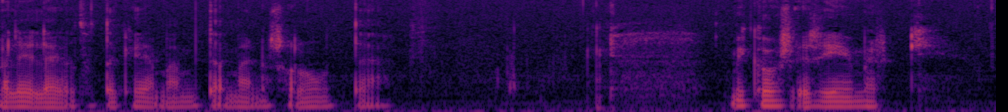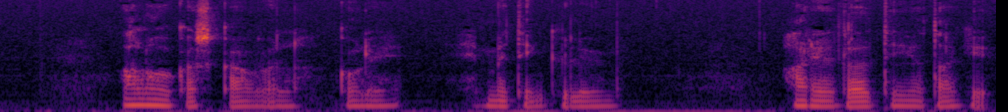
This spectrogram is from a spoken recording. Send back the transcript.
välillä joutui tekemään, mitä mä en olisi halunnut tehdä. Mikä olisi esimerkki? Alokaskaudella, kun oli hemmetin kylmä, harjoiteltiin jotakin,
